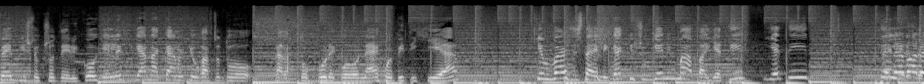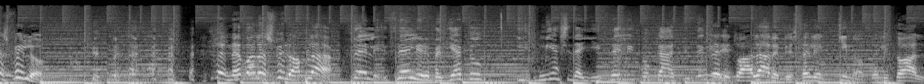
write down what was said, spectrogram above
φεύγει στο εξωτερικό και λες για να κάνω κι εγώ αυτό το γαλακτομπούρεκο να έχω επιτυχία και βάζεις τα υλικά και σου βγαίνει μάπα. Γιατί, γιατί Δεν θέλει, έβαλες ρε, φίλο. Δεν έβαλε φίλο, απλά. θέλει, θέλει ρε παιδιά το, η- μία συνταγή, θέλει το κάτι. Δεν Θέλει είναι. το αλάτι της, θέλει εκείνο, θέλει το άλλο.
